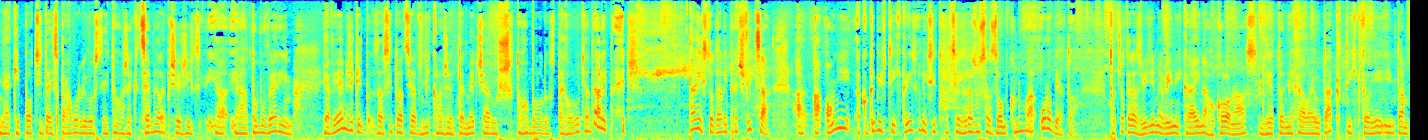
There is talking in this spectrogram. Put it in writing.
nejaký pocit aj spravodlivosti aj toho, že chceme lepšie žiť. Ja, ja tomu verím. Ja viem, že keď tá situácia vznikla, že ten Mečiar už toho bolo dosť, tak ho ľudia dali preč. Takisto dali preč Fica. A, a oni ako keby v tých krízových situáciách zrazu sa zomknú a urobia to. To, čo teraz vidíme v iných krajinách okolo nás, kde to nechávajú tak, tých, ktorí im tam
